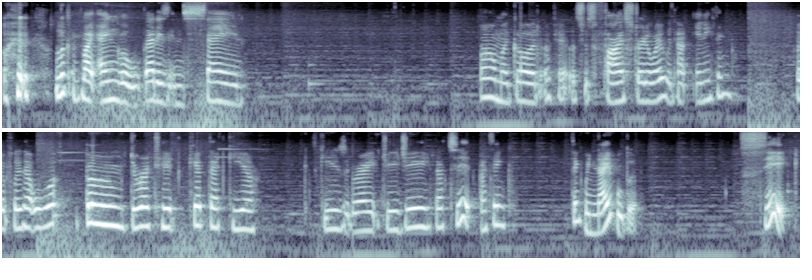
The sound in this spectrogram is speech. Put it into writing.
Look at my angle. That is insane. Oh my god. Okay, let's just fire straight away without anything. Hopefully that will work. Boom! Direct hit. Get that gear. Gears are great. GG. That's it. I think I think we nailed it. Sick.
